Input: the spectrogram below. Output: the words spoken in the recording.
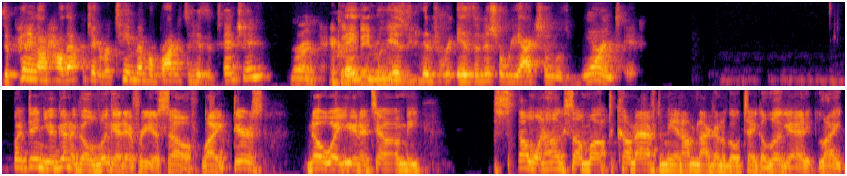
depending on how that particular team member brought it to his attention, Right. That could have maybe been his reason. his re- his initial reaction was warranted. But then you're gonna go look at it for yourself. Like, there's no way you're gonna tell me someone hung something up to come after me, and I'm not gonna go take a look at it. Like,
